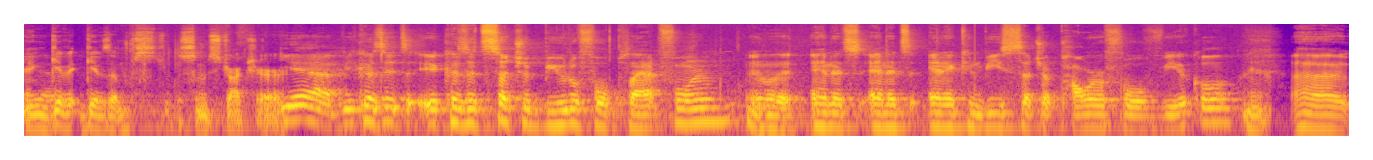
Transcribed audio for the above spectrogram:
and yeah. give it gives them st- some structure. Yeah, because it's because it, it's such a beautiful platform, mm-hmm. and it's and it's and it can be such a powerful vehicle. Yeah. Uh,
